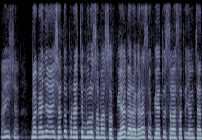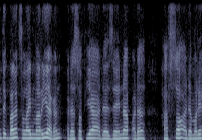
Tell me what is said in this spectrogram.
Aisyah. Makanya Aisyah tuh pernah cemburu sama Sofia gara-gara Sofia itu salah satu yang cantik banget selain Maria kan. Ada Sofia, ada Zainab, ada Hafsah, ada Maria.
